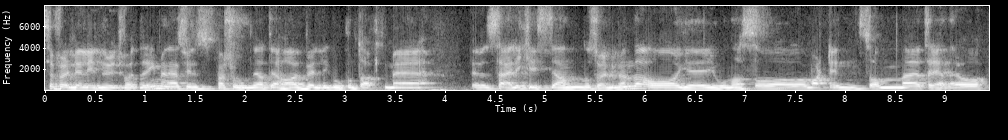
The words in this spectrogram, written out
selvfølgelig en liten utfordring, men jeg syns personlig at jeg har veldig god kontakt med eh, særlig Christian og Sølven da, og Jonas og Martin som trenere. og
